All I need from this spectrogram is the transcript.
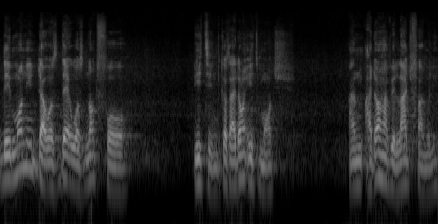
the money that was there was not for eating because I don't eat much and I don't have a large family.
